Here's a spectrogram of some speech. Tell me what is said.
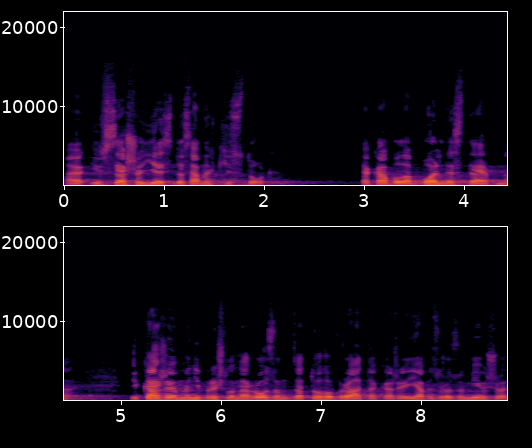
а і все, що є до самих кісток. Така була боль нестерпна. І каже, мені прийшло на розум за того брата. Каже, я б зрозумів, що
